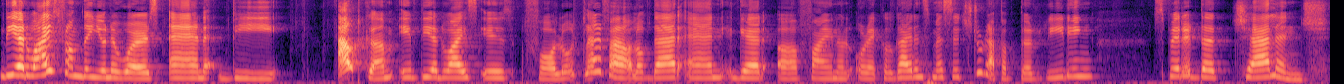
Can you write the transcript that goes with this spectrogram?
The advice from the universe and the outcome if the advice is followed. Clarify all of that and get a final oracle guidance message to wrap up the reading. Spirit, the challenge.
